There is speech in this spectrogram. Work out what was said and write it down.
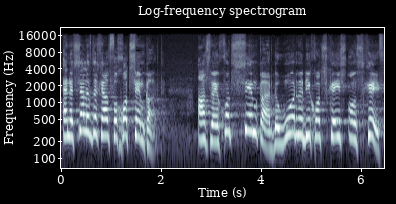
En hetzelfde geldt voor Gods simkaart. Als wij Gods simkaart, de woorden die Gods geest ons geeft,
